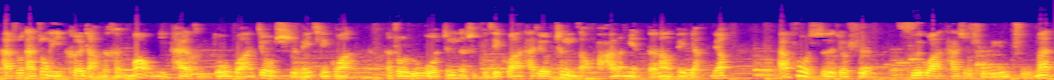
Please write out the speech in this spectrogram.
他说他种了一棵长得很茂密、开了很多瓜，就是没结瓜。他说如果真的是不结瓜，他就趁早拔了，免得浪费养料。答复是就是丝瓜它是属于主蔓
